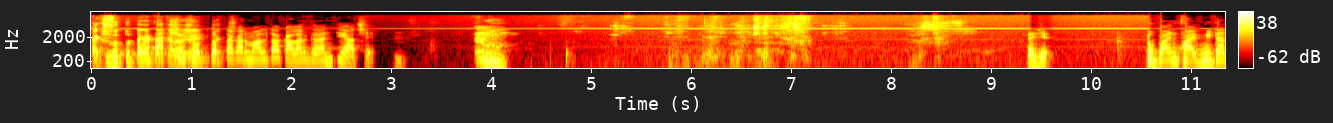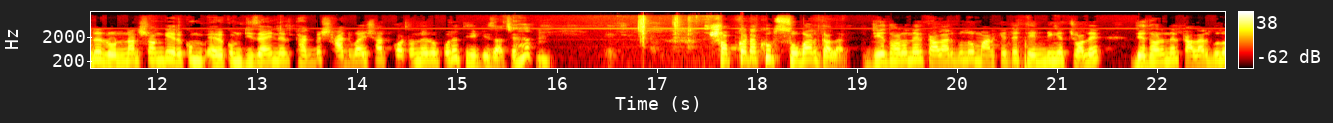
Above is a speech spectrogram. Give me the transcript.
একশো সত্তর টাকা টাকা একশো সত্তর টাকার মালটা কালার গ্যারান্টি আছে। এই যে টু পয়েন্ট ফাইভ মিটারের রন্নার সঙ্গে এরকম এরকম ডিজাইনের থাকবে ষাট বাই ষাট কটনের উপরে থ্রি পিস আছে হ্যাঁ? সবকটা খুব সোবার কালার যে ধরনের কালারগুলো মার্কেটে ট্রেন্ডিং এ চলে যে ধরনের কালারগুলো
